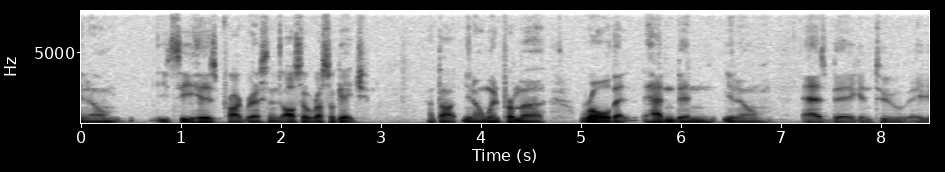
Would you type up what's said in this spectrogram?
you know you'd see his progress, and also Russell Gage. I thought you know went from a role that hadn't been you know as big into a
